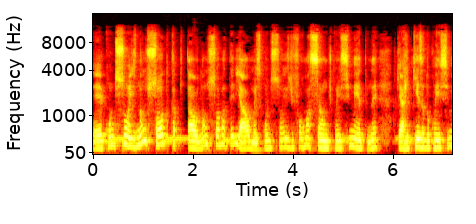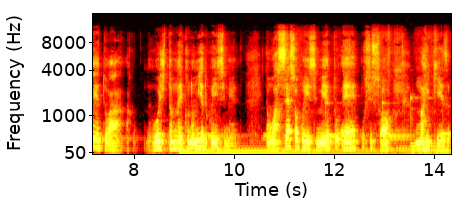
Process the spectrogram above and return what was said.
é, condições não só do capital, não só material, mas condições de formação, de conhecimento, né? que é a riqueza do conhecimento. A, a, hoje estamos na economia do conhecimento. Então, o acesso ao conhecimento é, por si só, uma riqueza.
